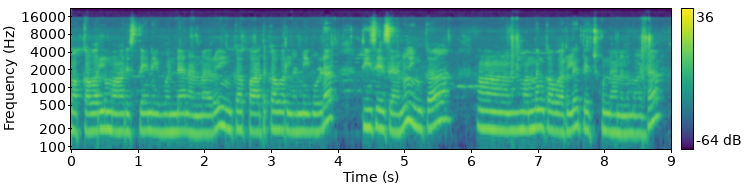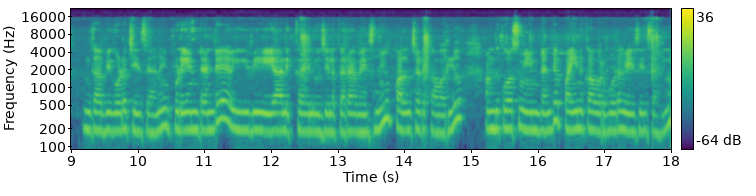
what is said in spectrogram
మాకు కవర్లు మారిస్తేనే ఇవ్వండి అని అన్నారు. ఇంకా పాత కవర్లన్నీ కూడా తీసేశాను. ఇంకా మందం కవర్లే తెచ్చుకున్నాను అనమాట ఇంకా అవి కూడా చేశాను. ఇప్పుడు ఏంటంటే ఇవి యాలక్కాయలు జీలకర్ర వేసినవి పల్చటి కవర్లు. అందుకోసం ఏంటంటే పైన కవర్ కూడా వేసేసాను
